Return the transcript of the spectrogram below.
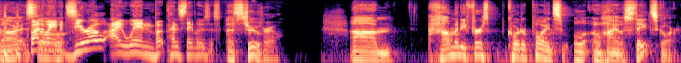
All right. By the way, if it's zero, I win, but Penn State loses. that's true. True. How many first quarter points will Ohio State score?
